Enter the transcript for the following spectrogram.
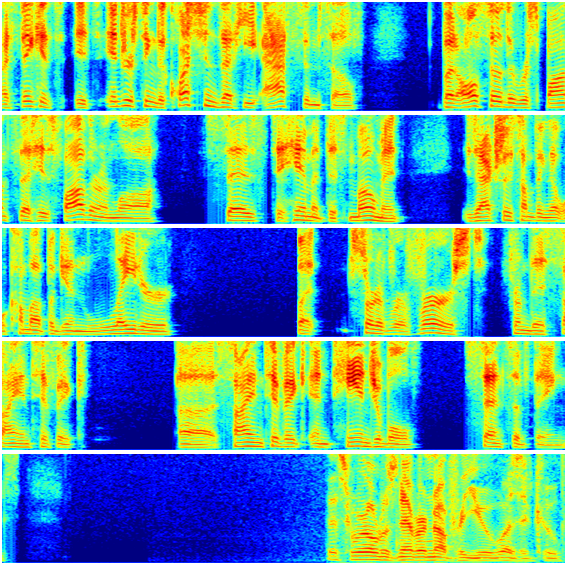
I think it's it's interesting the questions that he asks himself, but also the response that his father-in-law says to him at this moment is actually something that will come up again later, but sort of reversed from this scientific, uh, scientific and tangible sense of things. This world was never enough for you, was it, Coop?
